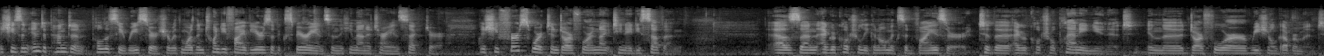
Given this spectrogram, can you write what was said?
She's an independent policy researcher with more than 25 years of experience in the humanitarian sector. And she first worked in Darfur in 1987 as an agricultural economics advisor to the Agricultural Planning Unit in the Darfur regional government.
